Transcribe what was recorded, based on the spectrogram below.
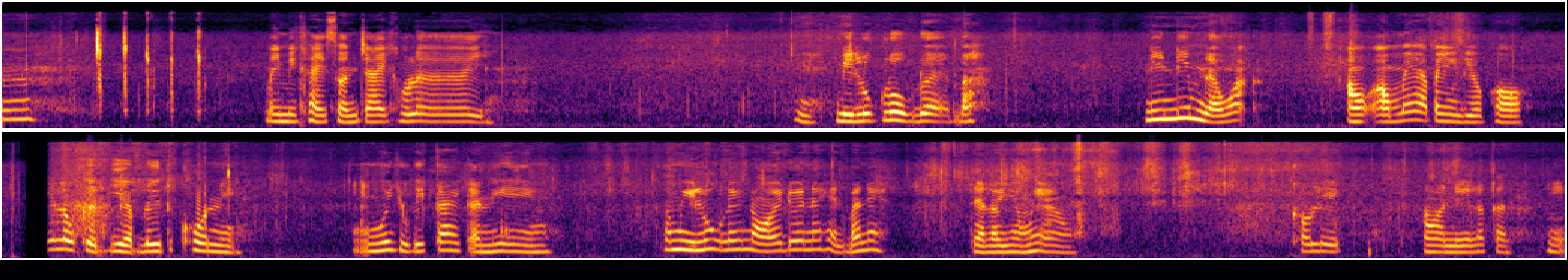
น ไม่มีใครสนใจเขาเลย มีลูกๆด้วยปะนี่นิ่มแล้วอะเอาเอาแม่ไปอย่างเดียวพอ นี่เราเกิดเหยียบเลยทุกคนนี่โอ้ยอยู่ใกล้ๆกันนี่เองเขามีลูกน้อยๆด้วยนะเห็นปะเนี่ย แต่เรายังไม่เอา เขาเล็กเอาอันนี้แล้วกัน นี่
